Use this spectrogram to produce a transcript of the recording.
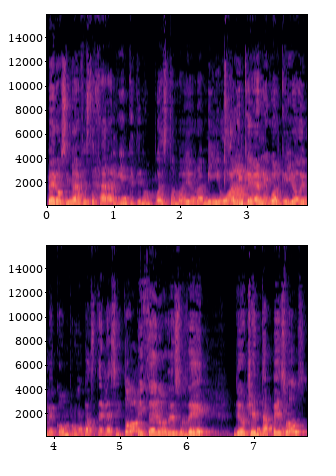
Pero si me va a festejar alguien que tiene un puesto mayor a mí o alguien que gana igual que yo y me compro un pastel así todo Ay, pitero de esos de, de 80 pesos,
